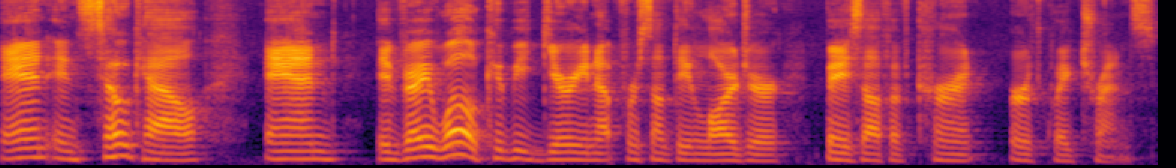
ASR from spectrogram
and in SoCal, and it very well could be gearing up for something larger based off of current earthquake trends.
